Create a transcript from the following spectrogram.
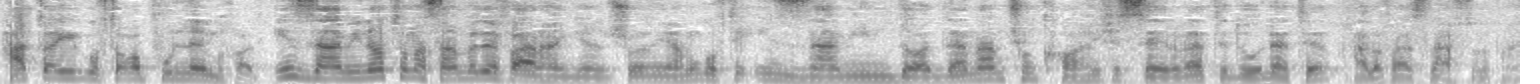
حتی اگه گفته آقا پول نمی‌خواد. این زمینات رو مثلا بده فرهنگیان. شورای نگهبان گفته این زمین دادنم چون کاهش ثروت دولته خلاف اصل 75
